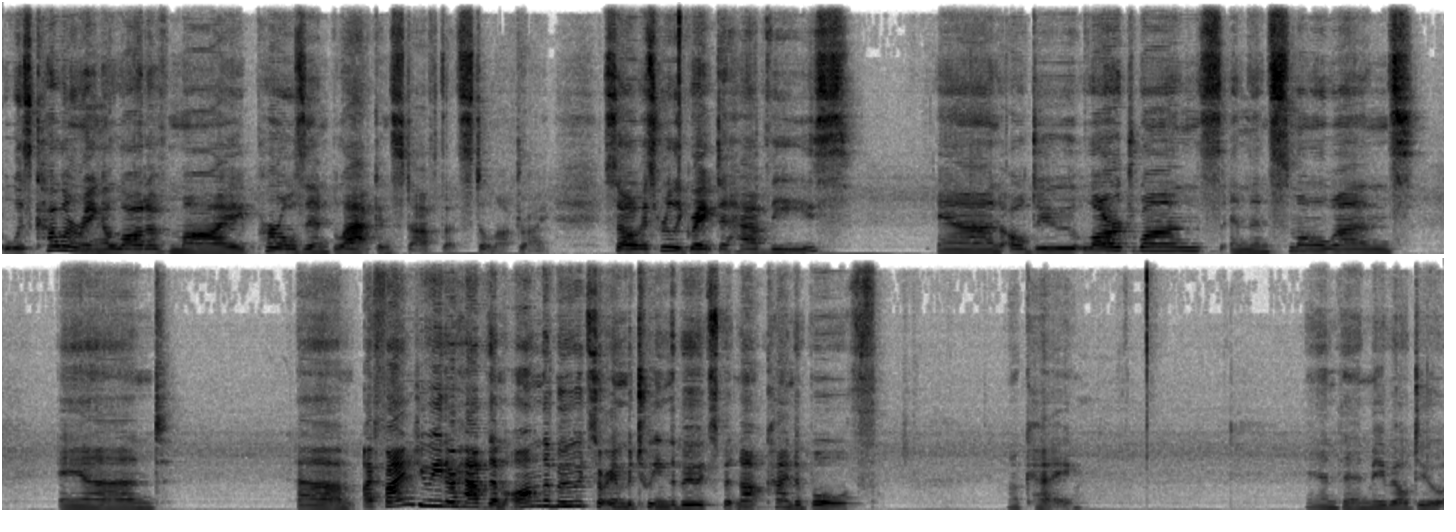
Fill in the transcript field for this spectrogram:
was coloring a lot of my pearls in black and stuff. That's still not dry. So it's really great to have these. And I'll do large ones and then small ones. And um, I find you either have them on the boots or in between the boots, but not kind of both. Okay and then maybe I'll do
